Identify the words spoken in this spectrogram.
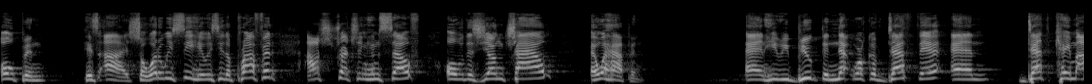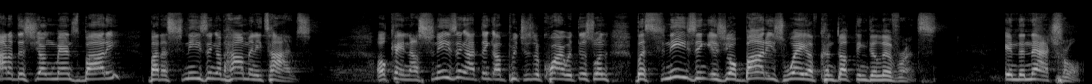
opened his eyes. So what do we see here? We see the prophet outstretching himself over this young child. And what happened? And he rebuked the network of death there, and death came out of this young man's body by the sneezing of how many times? Okay, now sneezing, I think I'm preaching to the choir with this one, but sneezing is your body's way of conducting deliverance in the natural.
